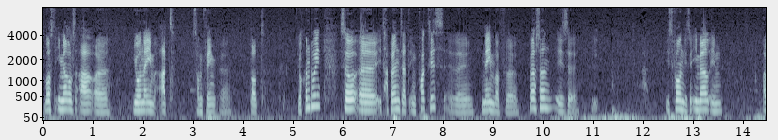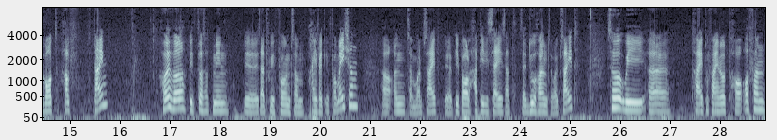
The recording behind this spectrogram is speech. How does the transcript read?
most emails are uh, your name at something uh, dot your country. So uh, it happens that in practice, the name of the person is uh, is found in the email in about half the time. However, this doesn't mean uh, that we found some private information uh, on some website. Uh, people happily say that they do run the website. So we uh, try to find out how often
